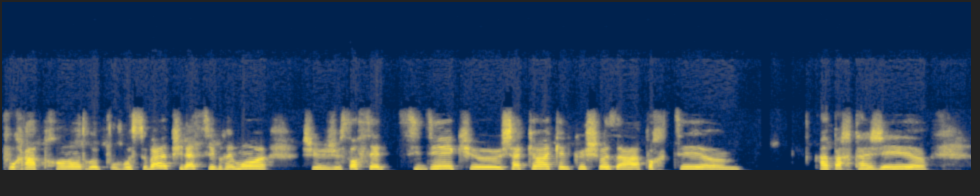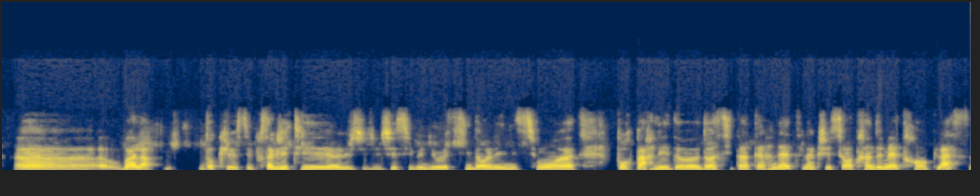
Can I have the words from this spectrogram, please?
pour apprendre, pour recevoir. Et puis là, c'est vraiment, je, je, sens cette idée que chacun a quelque chose à apporter, à partager. Voilà. Donc c'est pour ça que j'étais, je, suis venue aussi dans l'émission pour parler d'un site internet là que je suis en train de mettre en place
